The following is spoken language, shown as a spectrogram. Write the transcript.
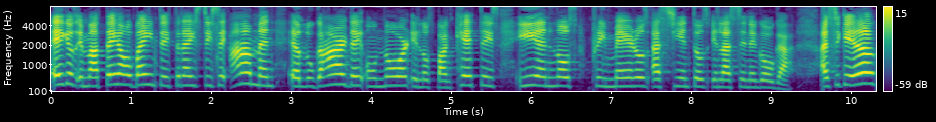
Ellos en Mateo 23 dice, amen el lugar de honor en los banquetes y en los primeros asientos en la sinagoga. Así que él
